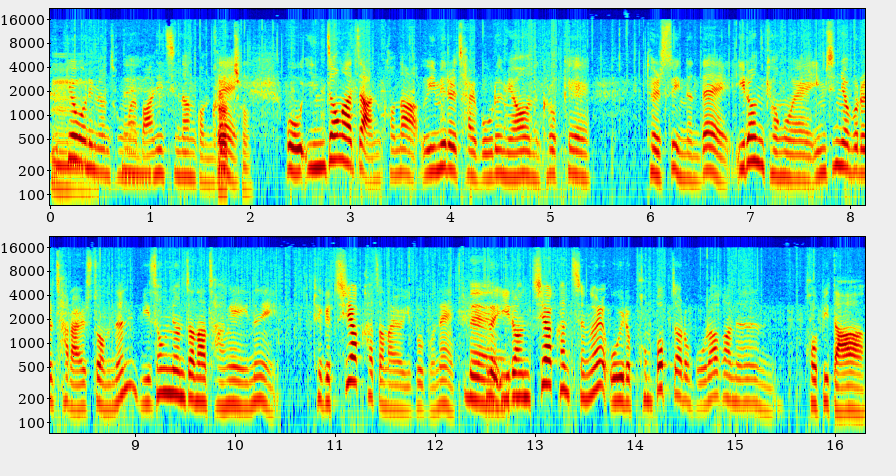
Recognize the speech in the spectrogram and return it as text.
음. 6개월이면 정말 네. 많이 지난 건데 그렇죠. 뭐 인정하지 않거나 의미를 잘 모르면 그렇게 될 수 있는데 이런 경우에 임신 여부를 잘 알 수 없는 미성년자나 장애인이 되게 취약하잖아요, 이 부분에. 네. 그래서 이런 취약한 층을 오히려 범법자로 몰아가는 법이다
